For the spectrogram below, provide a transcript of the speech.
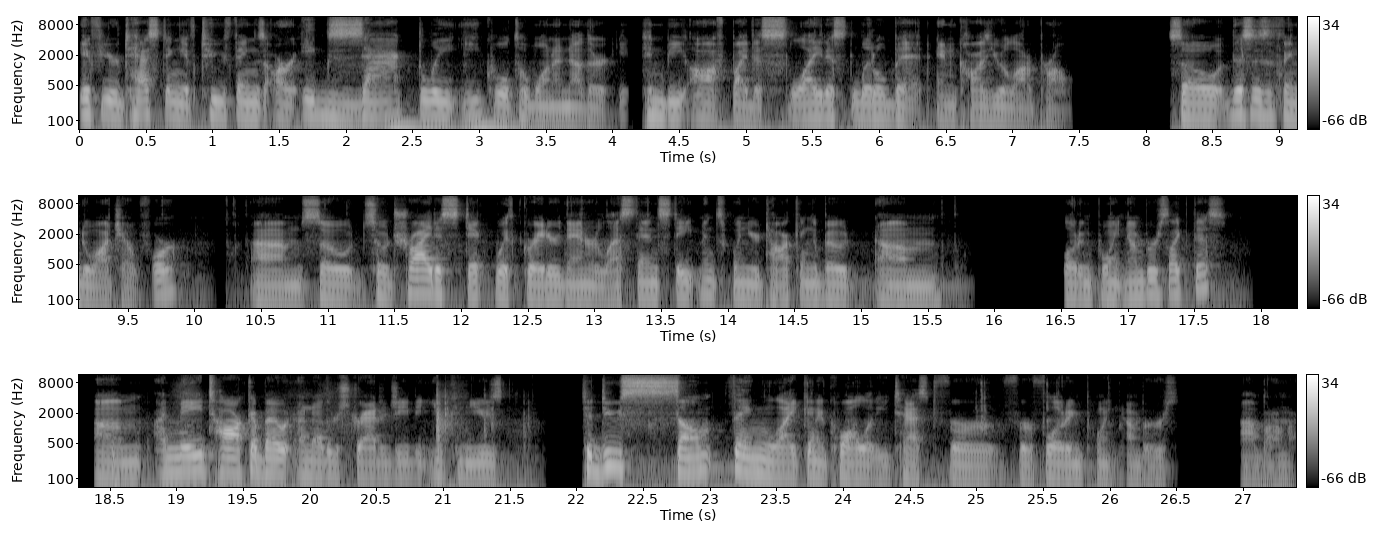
if you're testing if two things are exactly equal to one another, it can be off by the slightest little bit and cause you a lot of problems. So this is a thing to watch out for. Um, so so try to stick with greater than or less than statements when you're talking about um, floating point numbers like this. Um, I may talk about another strategy that you can use to do something like an equality test for for floating point numbers, uh, but I'm not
